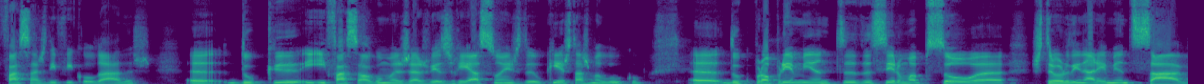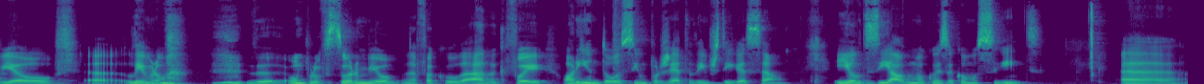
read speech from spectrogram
face às dificuldades uh, do que, e, faça algumas às vezes reações de o que estás maluco, uh, do que propriamente de ser uma pessoa extraordinariamente sábia ou uh, lembro-me de um professor meu na faculdade que foi orientou assim um projeto de investigação e ele dizia alguma coisa como o seguinte uh,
